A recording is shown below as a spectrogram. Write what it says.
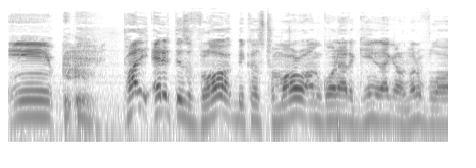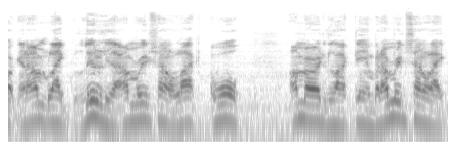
and probably edit this vlog because tomorrow I'm going out again and I got another vlog and I'm like literally, I'm really trying to lock. Well, I'm already locked in, but I'm really trying to like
